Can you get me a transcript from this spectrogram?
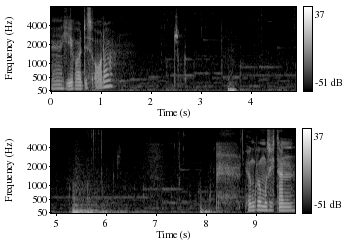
Ja, hier war Disorder. Irgendwo muss ich dann...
